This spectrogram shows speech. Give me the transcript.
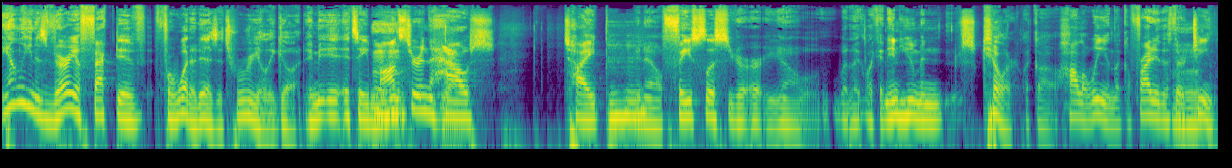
Alien is very effective for what it is. It's really good. I mean, it- it's a monster in the house type, you know, faceless, or, or, you know, like, like an inhuman killer, like a Halloween, like a Friday the 13th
